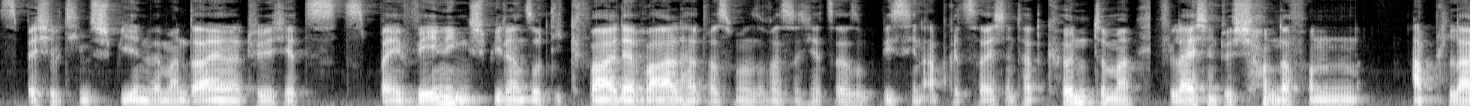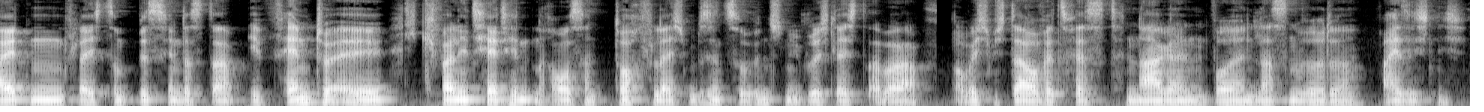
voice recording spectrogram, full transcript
Special Teams spielen. Wenn man da ja natürlich jetzt bei wenigen Spielern so die Qual der Wahl hat, was man, was sich jetzt ja so ein bisschen abgezeichnet hat, könnte man vielleicht natürlich schon davon ableiten, vielleicht so ein bisschen, dass da eventuell die Qualität hinten raus dann doch vielleicht ein bisschen zu wünschen übrig lässt, aber ob ich mich darauf jetzt festnageln wollen lassen würde, weiß ich nicht.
